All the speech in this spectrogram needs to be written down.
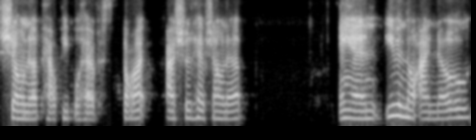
shown up how people have thought I should have shown up. And even though I know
